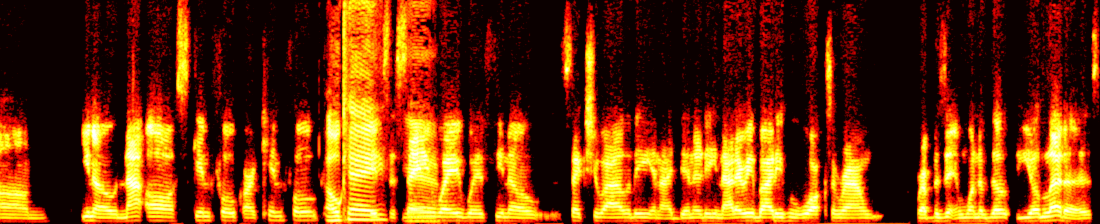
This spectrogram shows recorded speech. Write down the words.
Um, you know, not all skin folk are kinfolk. okay, It's the same yeah. way with, you know, sexuality and identity. Not everybody who walks around representing one of the your letters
